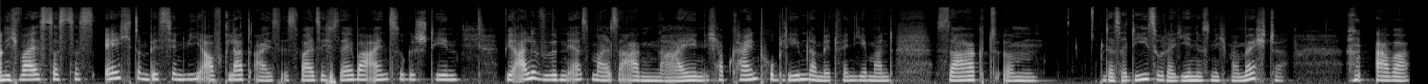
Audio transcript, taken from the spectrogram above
Und ich weiß, dass das echt ein bisschen wie auf Glatteis ist, weil sich selber einzugestehen, wir alle würden erstmal sagen, nein, ich habe kein Problem damit, wenn jemand sagt, ähm, dass er dies oder jenes nicht mehr möchte. Aber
